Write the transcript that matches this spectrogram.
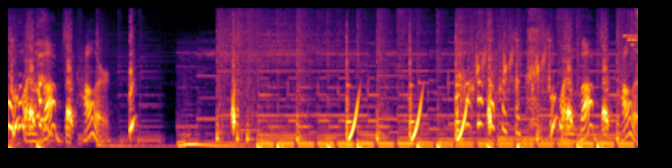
Oh, I love the color. Ooh, I love the color.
